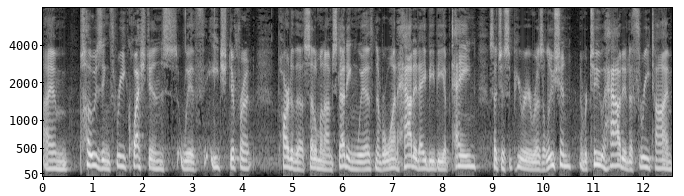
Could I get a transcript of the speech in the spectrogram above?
I am posing three questions with each different part of the settlement I'm studying with. Number one, how did ABB obtain such a superior resolution? Number two, how did a three time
